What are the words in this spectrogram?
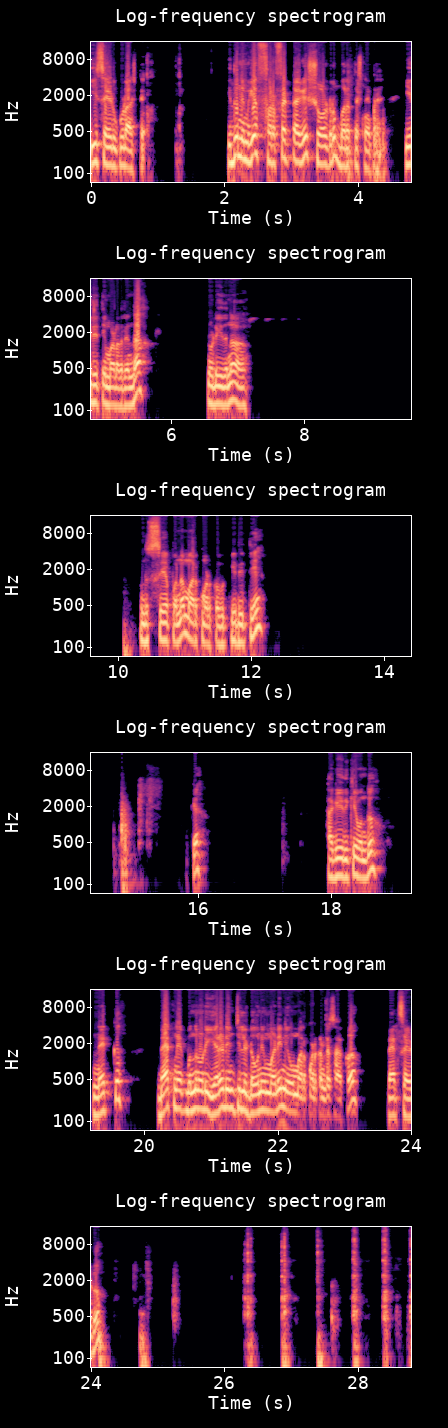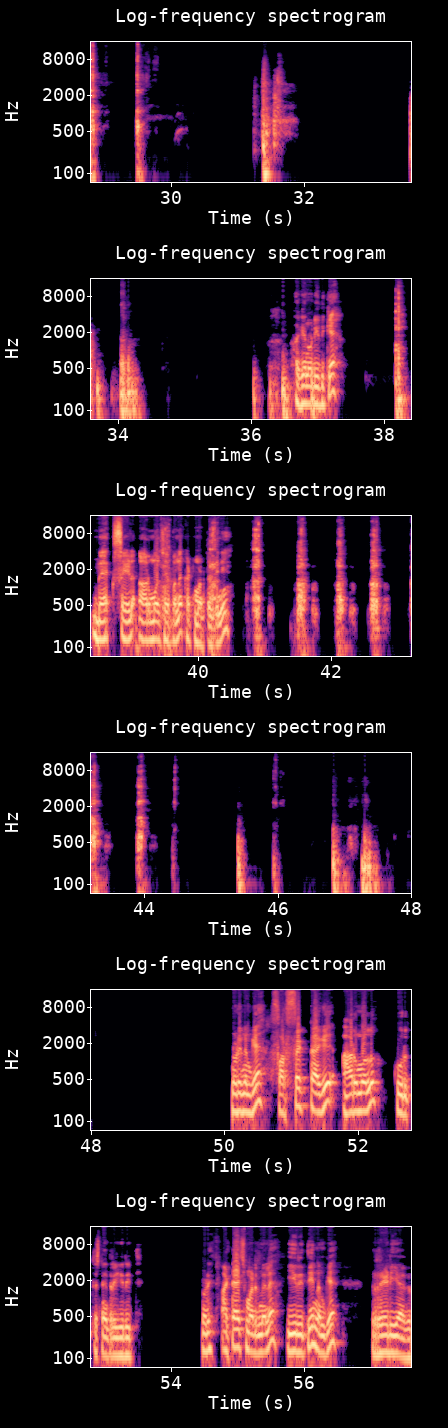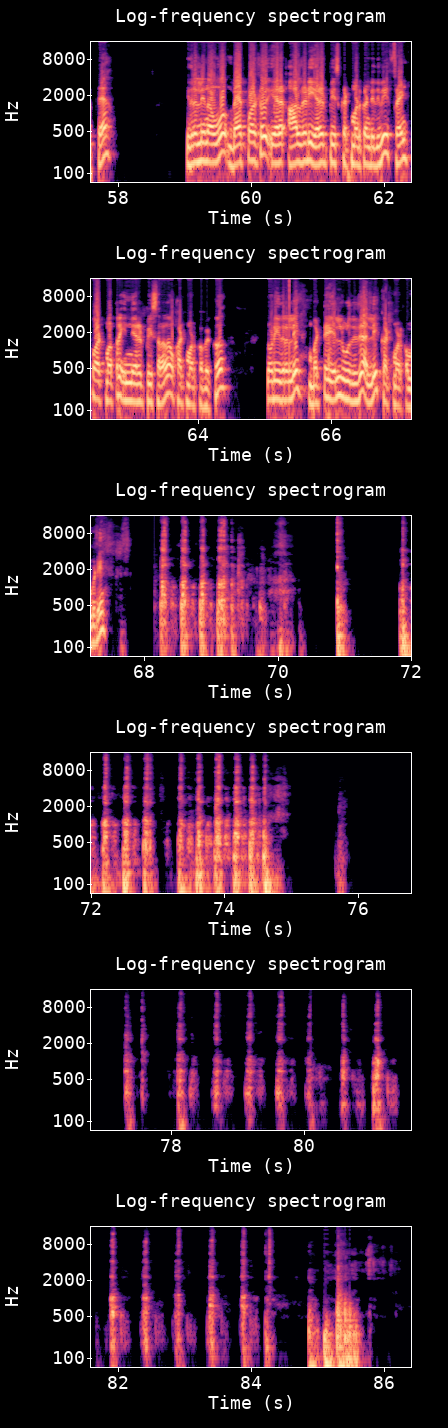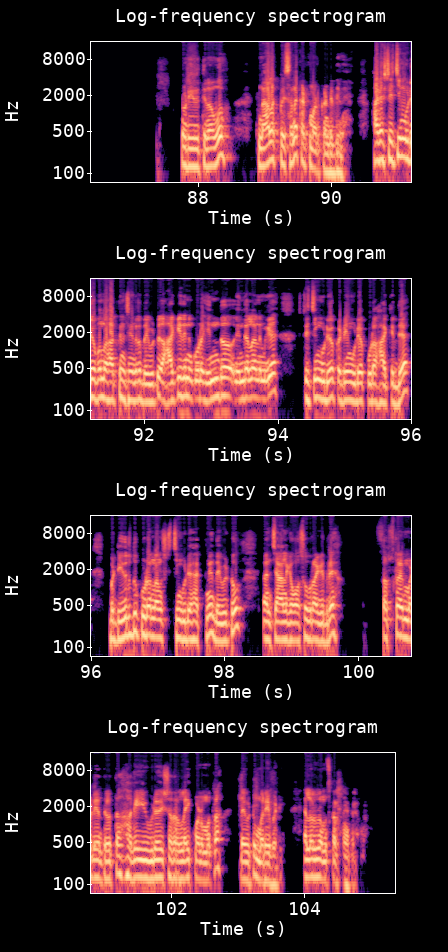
ಈ ಸೈಡ್ ಕೂಡ ಅಷ್ಟೇ. ಇದು ನಿಮಗೆ ಪರ್ಫೆಕ್ಟ್ ಆಗಿ ಶೋಲ್ಡರ್ ಬರುತ್ತೆ ಸ್ನೇಹಿತರೆ. ಈ ರೀತಿ ಮಾಡೋದ್ರಿಂದ ನೋಡಿ ಇದನ್ನ ಒಂದು ಸೇಪ್ ಅನ್ನ ಮಾರ್ಕ್ ಮಾಡ್ಕೋಬೇಕು ಈ ರೀತಿ. ಓಕೆ ಹಾಗೆ ಇದಕ್ಕೆ ಒಂದು ನೆಕ್ ಬ್ಯಾಕ್ ನೆಕ್ ಬಂದು ನೋಡಿ ಎರಡು ಇಂಚಲ್ಲಿ ಡೌನಿಂಗ್ ಮಾಡಿ ನೀವು ಮಾರ್ಕ್ ಮಾಡ್ಕೊಂಡ್ರೆ ಸಾಕು. ಬ್ಯಾಕ್ ಸೈಡು ಹಾಗೆ ನೋಡಿ ಇದಕ್ಕೆ ಬ್ಯಾಕ್ ಸೈಡ್ ಆರ್ಮೋಲ್ ಶೇಪ್ ಅನ್ನ ಕಟ್ ಮಾಡ್ತಾ ಇದ್ದೀನಿ. ನೋಡಿ ನಮಗೆ ಪರ್ಫೆಕ್ಟ್ ಆಗಿ ಆರ್ಮೋಲ್ ಕೂರುತ್ತೆ ಸ್ನೇಹಿತರೆ ಈ ರೀತಿ. ನೋಡಿ ಅಟ್ಯಾಚ್ ಮಾಡಿದ್ಮೇಲೆ ಈ ರೀತಿ ನಮಗೆ ರೆಡಿ ಆಗುತ್ತೆ. ಇದರಲ್ಲಿ ನಾವು ಬ್ಯಾಕ್ ಪಾರ್ಟ್ ಆಲ್ರೆಡಿ ಎರಡು ಪೀಸ್ ಕಟ್ ಮಾಡ್ಕೊಂಡಿದೀವಿ. ಫ್ರಂಟ್ ಪಾರ್ಟ್ ಮಾತ್ರ ಇನ್ನೆರಡು ಪೀಸ್ ಅನ್ನ ನಾವು ಕಟ್ ಮಾಡ್ಕೋಬೇಕು. ನೋಡಿ ಇದರಲ್ಲಿ ಬಟ್ಟೆ ಎಲ್ಲಿ ಉಳಿದಿದೆ ಅಲ್ಲಿ ಕಟ್ ಮಾಡ್ಕೊಂಬಿಡಿ. ನೋಡಿ ಈ ರೀತಿ ನಾವು ನಾಲ್ಕು ಪೀಸನ್ನು ಕಟ್ ಮಾಡ್ಕೊಂಡಿದ್ದೀವಿ. ಹಾಗೆ ಸ್ಟಿಚಿಂಗ್ ವಿಡಿಯೋ ಬಂದು ಹಾಕ್ತೀನಿ ಸ್ನೇಹಿತರೆ, ದಯವಿಟ್ಟು. ಹಾಕಿದ್ದೀನಿ ಕೂಡ ಹಿಂದೆ, ಹಿಂದೆಲ್ಲ ನಿಮಗೆ ಸ್ಟಿಚಿಂಗ್ ವಿಡಿಯೋ ಕಟಿಂಗ್ ವಿಡಿಯೋ ಕೂಡ ಹಾಕಿದ್ದೆ. ಬಟ್ ಇದ್ರದ್ದು ಕೂಡ ನಾನು ಸ್ಟಿಚಿಂಗ್ ವಿಡಿಯೋ ಹಾಕ್ತೀನಿ. ದಯವಿಟ್ಟು ನನ್ನ ಚಾನಲ್ಗೆ ಹೊಸಬರಾಗಿದ್ರೆ ಸಬ್ಸ್ಕ್ರೈಬ್ ಮಾಡಿ ಅಂತ ಹೇಳ್ತಾ, ಹಾಗೆ ಈ ವಿಡಿಯೋ ಇಷ್ಟ ಲೈಕ್ ಮಾಡೋ ಮಾತ್ರ ದಯವಿಟ್ಟು ಮರಿಬೇಡಿ. ಎಲ್ಲರಿಗೂ ನಮಸ್ಕಾರ ಸ್ನೇಹಿತರೆ.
